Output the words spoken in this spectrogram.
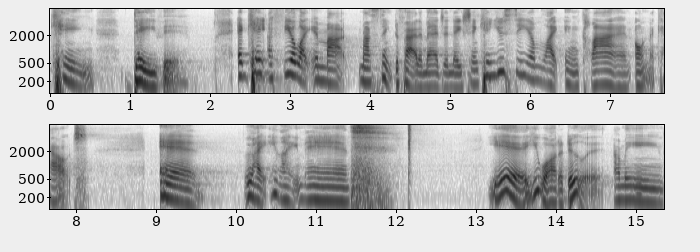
king, David. And can I feel like in my, my sanctified imagination, can you see him like inclined on the couch? And like, he like, man, yeah, you ought to do it. I mean,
